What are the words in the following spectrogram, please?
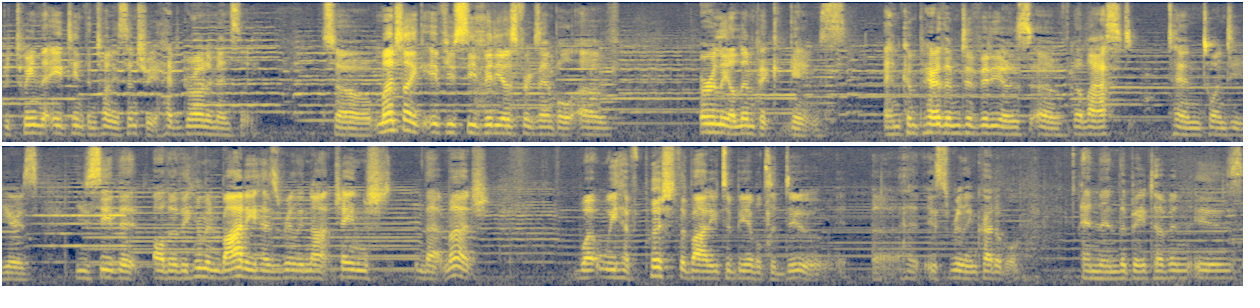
between the 18th and 20th century had grown immensely. So, much like if you see videos, for example, of early Olympic Games, and compare them to videos of the last 10, 20 years, you see that although the human body has really not changed that much, what we have pushed the body to be able to do uh, is really incredible. And then the Beethoven is,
